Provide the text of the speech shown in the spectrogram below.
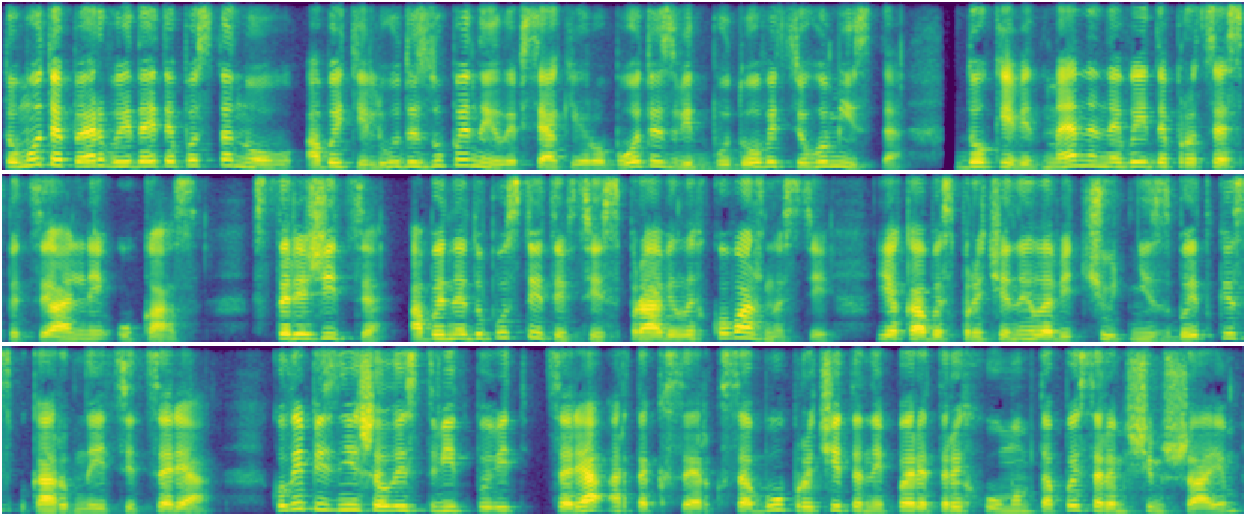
Тому тепер видайте постанову, аби ті люди зупинили всякі роботи з відбудови цього міста, доки від мене не вийде про це спеціальний указ. Стережіться, аби не допустити в цій справі легковажності, яка би спричинила відчутні збитки скарбниці царя. Коли пізніше лист відповідь царя Артаксеркса був прочитаний перед Рехумом та писарем Шимшаєм,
